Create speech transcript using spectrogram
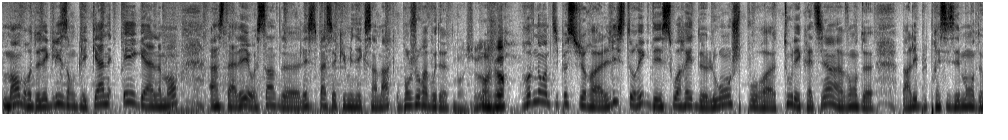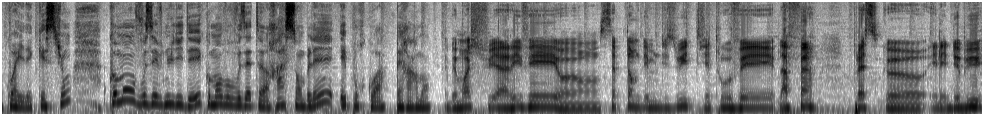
membre de l'église anglicane, également installé au sein de l'espace cuménique Saint-Marc. Bonjour à vous deux. Bonjour. Bonjour. Revenons un petit peu sur euh, l'historique des soirées de louanges pour euh, tous les chrétiens avant de parler plus précisément de quoi il est question. Comment vous est venue l'idée? Comment vous vous êtes rassemblés et pourquoi, Père Armand Eh bien, moi, je suis arrivé euh, en septembre 2018. J'ai trouvé la fin presque et les débuts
